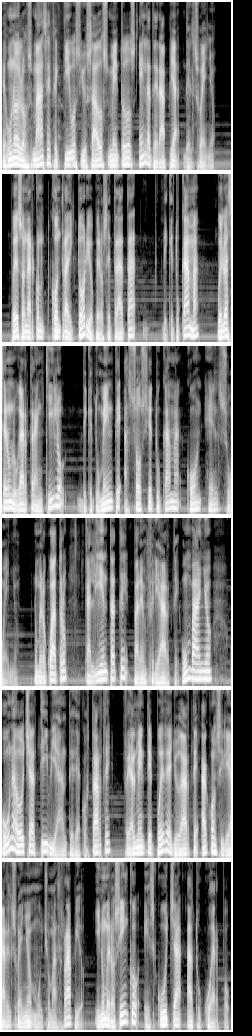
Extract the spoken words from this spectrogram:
Es uno de los más efectivos y usados métodos en la terapia del sueño. Puede sonar contradictorio, pero se trata de que tu cama vuelva a ser un lugar tranquilo de que tu mente asocie tu cama con el sueño. Número 4. Caliéntate para enfriarte. Un baño o una ducha tibia antes de acostarte realmente puede ayudarte a conciliar el sueño mucho más rápido. Y número 5, escucha a tu cuerpo.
